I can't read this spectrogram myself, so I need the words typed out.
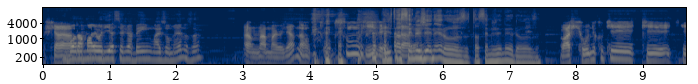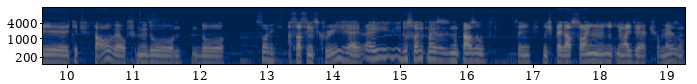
Acho que a, Embora a maioria seja bem mais ou menos, né? a, a maioria não, todos são horríveis. Ele tá cara. sendo generoso, tá sendo generoso. Eu acho que o único que, que, que, que salva é o filme do, do Sonic. Assassin's Creed é, é, e do Sonic, mas no caso, se a gente pegar só em, em live action mesmo,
